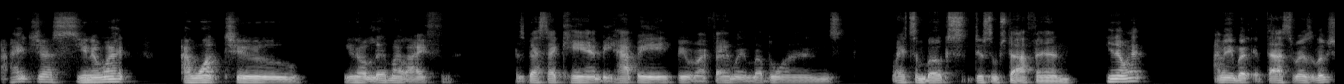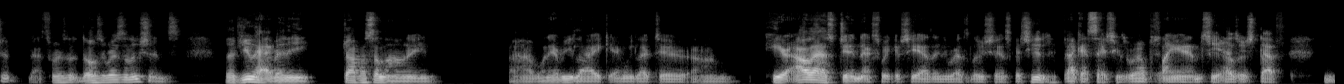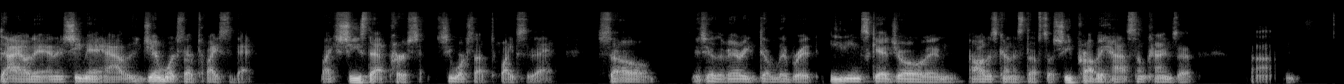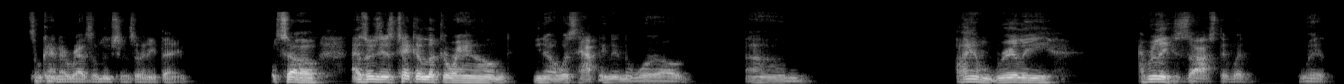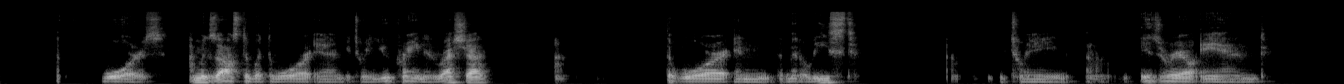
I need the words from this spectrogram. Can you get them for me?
I just, you know what? I want to, you know, live my life as best I can, be happy, be with my family and loved ones, write some books, do some stuff. And you know what? I mean, but if that's the resolution, that's res- those are resolutions. So if you have any, drop us a line uh, whenever you like, and we'd like to um, hear. I'll ask Jenn next week if she has any resolutions because she, like I said, she's real planned. She has her stuff dialed in, and she may have. Jenn works out twice a day. Like she's that person. She works out twice a day. So she has a very deliberate eating schedule and all this kind of stuff. So she probably has some kinds of um, some kind of resolutions or anything. So as we just take a look around, you know, what's happening in the world, um, I am really, I'm really exhausted with with wars. I'm exhausted with the war in between Ukraine and Russia, the war in the Middle East, uh, between um, Israel and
